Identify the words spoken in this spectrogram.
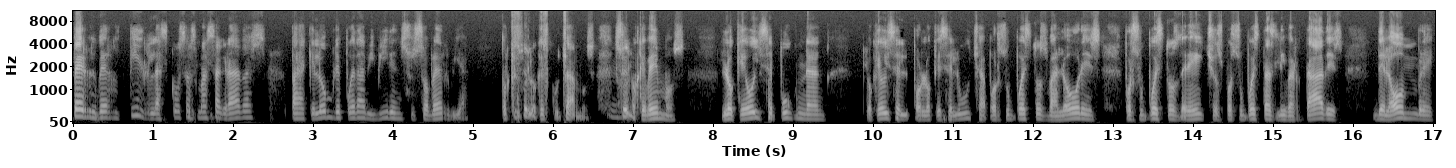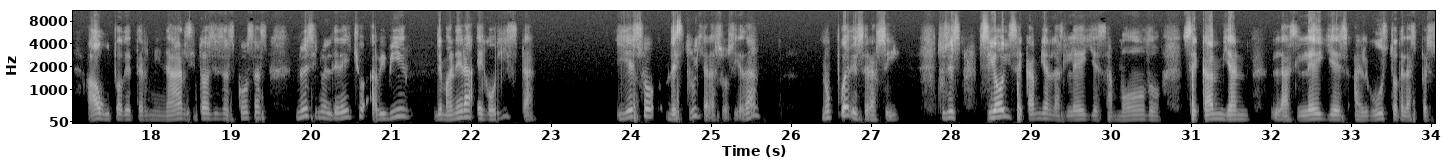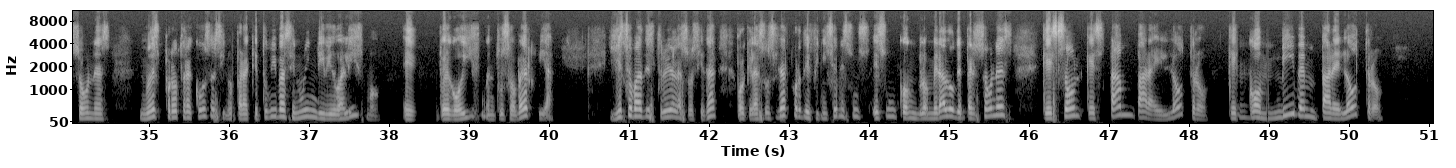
pervertir las cosas más sagradas para que el hombre pueda vivir en su soberbia. Porque eso es lo que escuchamos, eso es lo que vemos, lo que hoy se pugnan, lo que hoy se, por lo que se lucha, por supuestos valores, por supuestos derechos, por supuestas libertades, del hombre, autodeterminarse y todas esas cosas, no es sino el derecho a vivir de manera egoísta. Y eso destruye a la sociedad. No puede ser así. Entonces, si hoy se cambian las leyes a modo, se cambian las leyes al gusto de las personas, no es por otra cosa, sino para que tú vivas en un individualismo, en tu egoísmo, en tu soberbia. Y eso va a destruir a la sociedad, porque la sociedad por definición es un, es un conglomerado de personas que son, que están para el otro, que conviven para el otro.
